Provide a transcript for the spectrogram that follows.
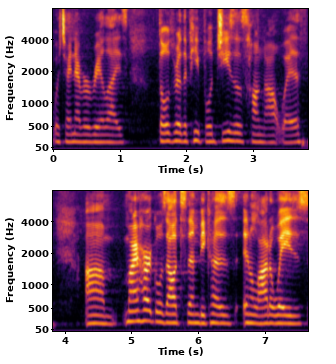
which i never realized. Those were the people jesus hung out with. Um, my heart goes out to them because in a lot of ways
